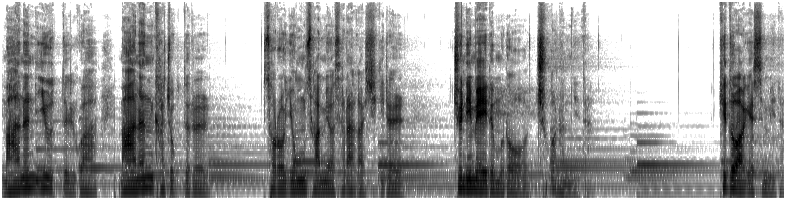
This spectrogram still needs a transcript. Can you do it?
많은 이웃들과 많은 가족들을 서로 용서하며 살아가시기를 주님의 이름으로 축원합니다. 기도하겠습니다.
